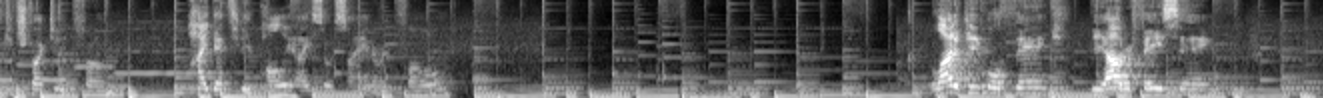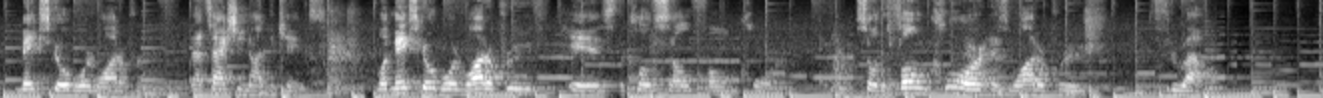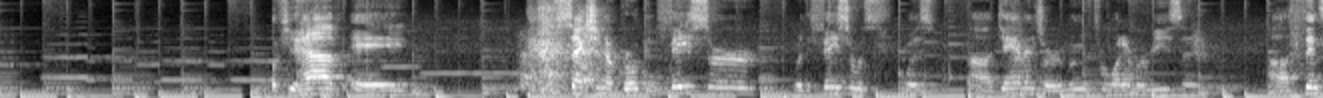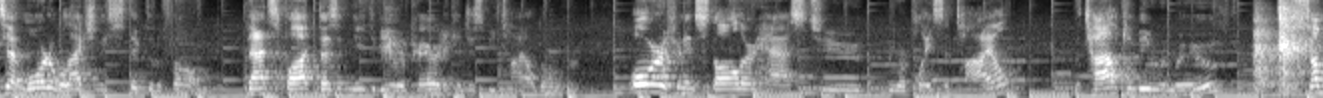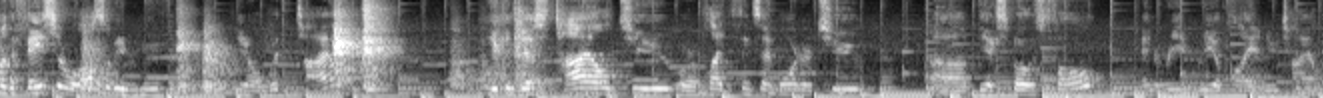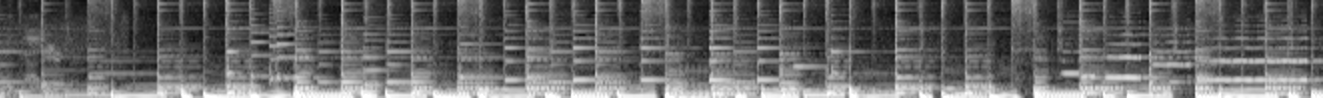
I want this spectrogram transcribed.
constructed from high density polyisocyanurate foam. A lot of people think the outer facing makes GoBoard waterproof. That's actually not the case. What makes GoBoard waterproof is the closed cell foam core. So the foam core is waterproof throughout. So if you have a section of broken facer where the facer was, was uh, damaged or removed for whatever reason, uh, thin set mortar will actually stick to the foam. That spot doesn't need to be repaired, it can just be tiled over. Or if an installer has to replace a tile, the tile can be removed. Some of the facer will also be removed you know, with the tile. You can just tile to or apply the thinset mortar to uh, the exposed foam and re reapply a new tile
